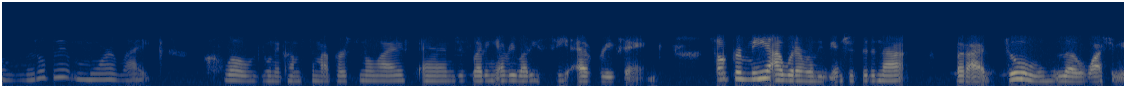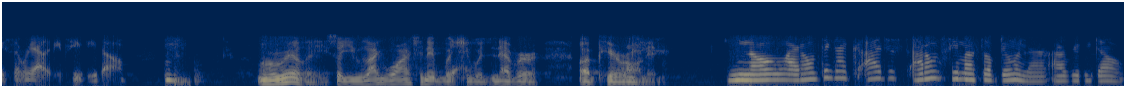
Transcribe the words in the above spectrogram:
a little bit more like closed when it comes to my personal life and just letting everybody see everything. So for me, I wouldn't really be interested in that. But I do love watching me some reality TV though. Really? So you like watching it, but Yes. you would never appear on it. No, I don't think I. I just I don't see myself doing that. I really don't.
